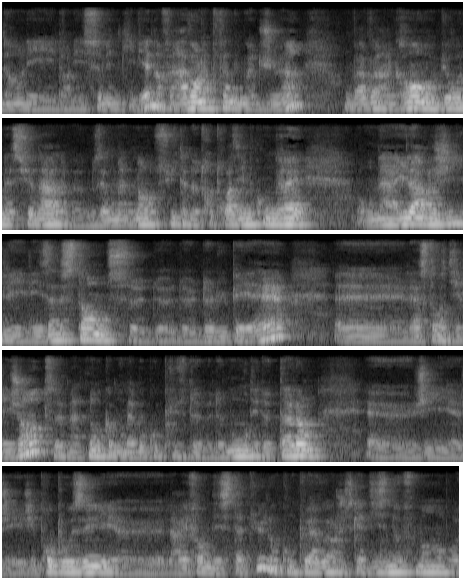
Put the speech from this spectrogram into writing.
dans les, dans les semaines qui viennent, enfin avant la fin du mois de juin. On va avoir un grand bureau national. Nous avons maintenant, suite à notre troisième congrès, on a élargi les, instances de, l'UPR, euh, l'instance dirigeante. Maintenant, comme on a beaucoup plus de, monde et de talent, euh, j'ai proposé euh, la réforme des statuts. Donc on peut avoir jusqu'à 19 membres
